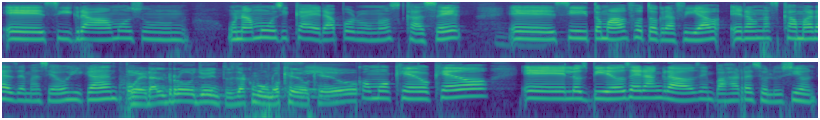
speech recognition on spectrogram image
eh, si grabábamos un- una música era por unos cassettes, eh, si tomaban fotografía eran unas cámaras demasiado gigantes. O era el rollo y entonces ya como uno quedó, Sí, quedó. Como quedó, quedó. eh, los videos eran grabados en baja resolución.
